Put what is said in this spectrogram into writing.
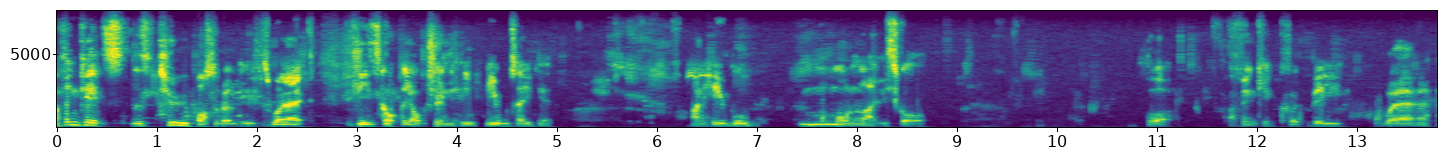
I think it's there's two possibilities where if he's got the opportunity, he will take it, and he will more than likely score. But I think it could be where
